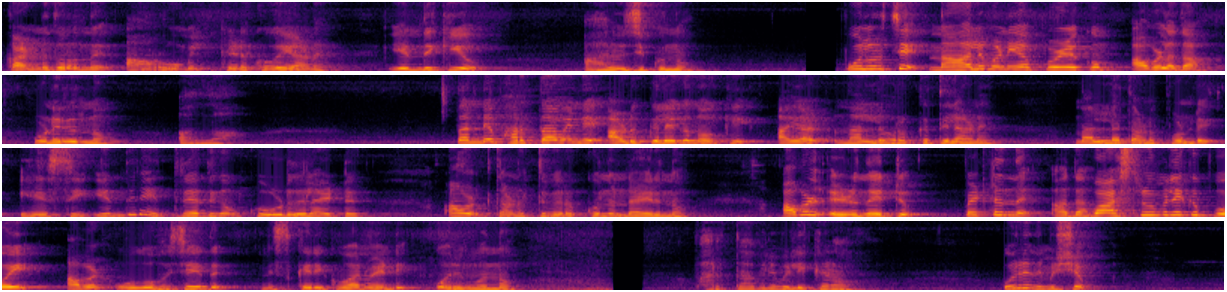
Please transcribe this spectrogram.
കണ്ണു തുറന്ന് ആ റൂമിൽ കിടക്കുകയാണ്. എന്തൊക്കെയോ ആലോചിക്കുന്നു. പുലർച്ചെ നാല് മണിയപ്പോഴേക്കും അവളതാ ഉണരുന്നു. അല്ല തന്റെ ഭർത്താവിന്റെ അടുക്കലേക്ക് നോക്കി അയാൾ നല്ല ഉറക്കത്തിലാണ്. നല്ല തണുപ്പുണ്ട്. എ സി എന്തിനാ ഇത്രയധികം കൂടുതലായിട്ട് അവൾ തണുത്ത് വിറക്കുന്നുണ്ടായിരുന്നു. അവൾ എഴുന്നേറ്റു. പെട്ടെന്ന് അതാ. വാഷ്റൂമിലേക്ക് പോയി അവൾ ഉലോഹ ചെയ്ത് നിസ്കരിക്കുവാൻ വേണ്ടി ഒരുങ്ങുന്നു. ഭർത്താവിനെ വിളിക്കണോ? ഒരു നിമിഷം.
